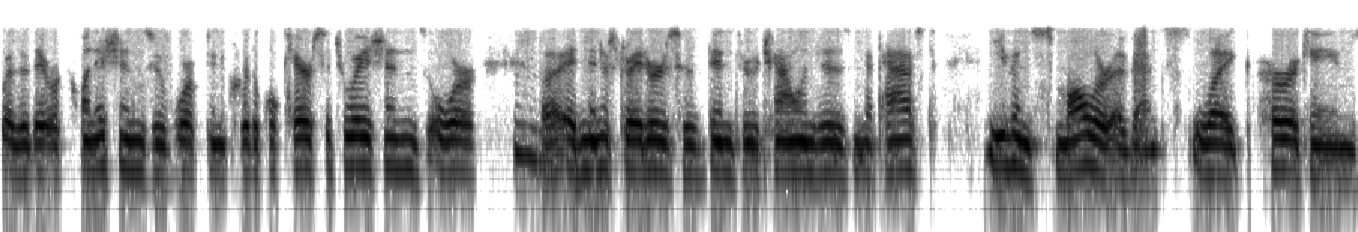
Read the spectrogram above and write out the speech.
whether they were clinicians who've worked in critical care situations or mm-hmm. uh, administrators who've been through challenges in the past. Even smaller events like hurricanes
